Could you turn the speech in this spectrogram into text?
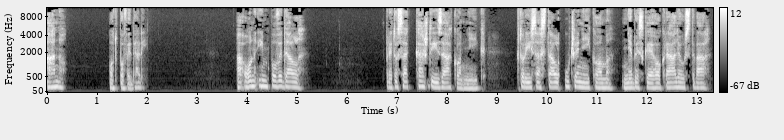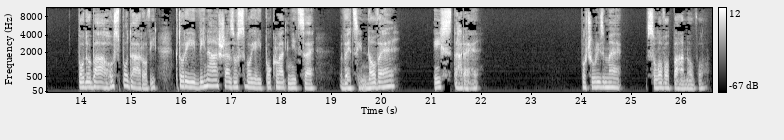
Áno, odpovedali. A on im povedal, preto sa každý zákonník, ktorý sa stal učeníkom nebeského kráľovstva, podobá hospodárovi, ktorý vynáša zo svojej pokladnice veci nové i staré. Počuli sme slovo pánovo.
